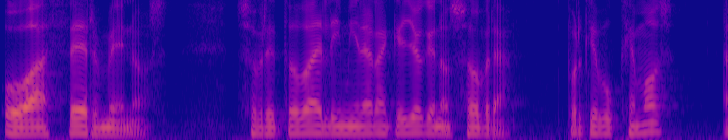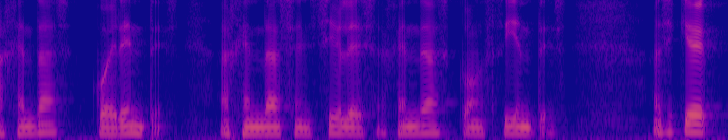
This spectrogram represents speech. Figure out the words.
o a hacer menos. Sobre todo a eliminar aquello que nos sobra. Porque busquemos agendas coherentes, agendas sensibles, agendas conscientes. Así que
